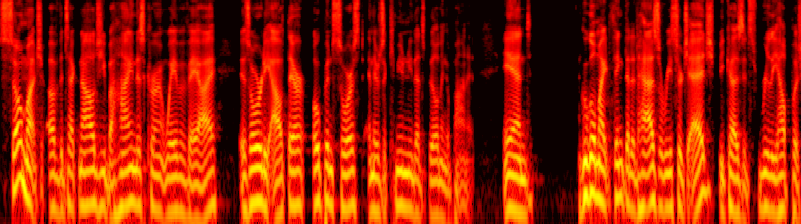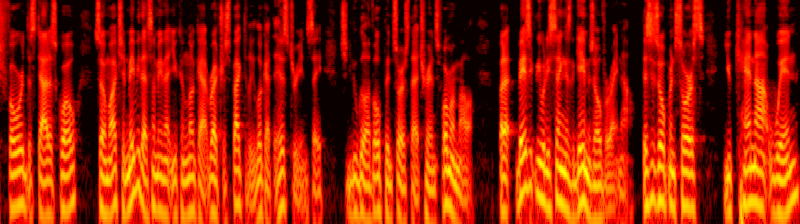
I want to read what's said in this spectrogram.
so much of the technology behind this current wave of AI is already out there, open sourced, and there's a community that's building upon it. And Google might think that it has a research edge because it's really helped push forward the status quo so much. And maybe that's something that you can look at retrospectively, look at the history and say, should Google have open sourced that transformer model? But uh, basically, what he's saying is the game is over right now. This is open source. You cannot win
